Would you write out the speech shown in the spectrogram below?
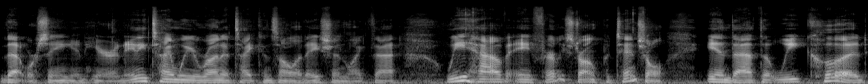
that we're seeing in here. And anytime we run a tight consolidation like that, we have a fairly strong potential in that that we could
